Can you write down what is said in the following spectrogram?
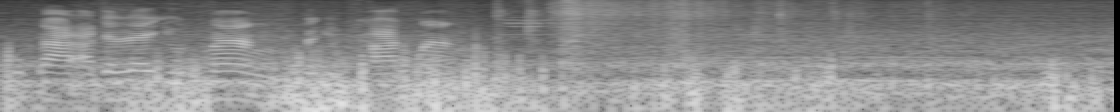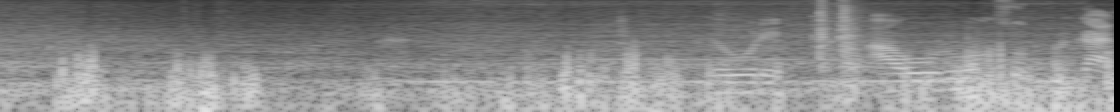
โอกาสอาจจะได้หยุดมั่งได้หยุดพักมั่ง ดูดิ เอาล้วงสุดเหมือนกัน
